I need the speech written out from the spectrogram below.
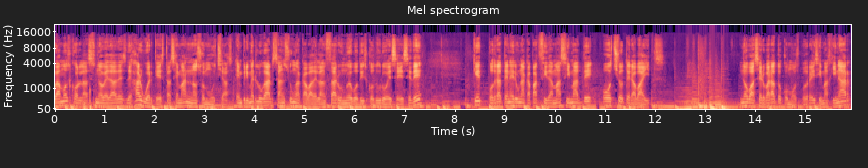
Vamos con las novedades de hardware que esta semana no son muchas. En primer lugar, Samsung acaba de lanzar un nuevo disco duro SSD que podrá tener una capacidad máxima de 8 terabytes. No va a ser barato como os podréis imaginar.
